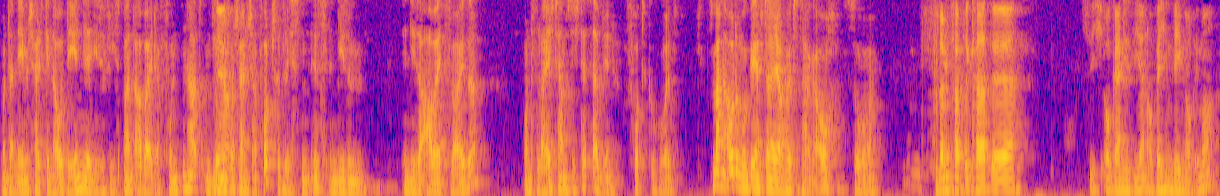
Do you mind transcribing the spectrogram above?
Und dann nehme ich halt genau den, der diese Fließbandarbeit erfunden hat und somit Ja. wahrscheinlich am fortschrittlichsten ist in diesem, in dieser Arbeitsweise. Und vielleicht haben sie sich deshalb den Ford geholt. Das machen Automobilhersteller ja heutzutage auch. So, Fremdfabrikate sich organisieren, auf welchen Wegen auch immer.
